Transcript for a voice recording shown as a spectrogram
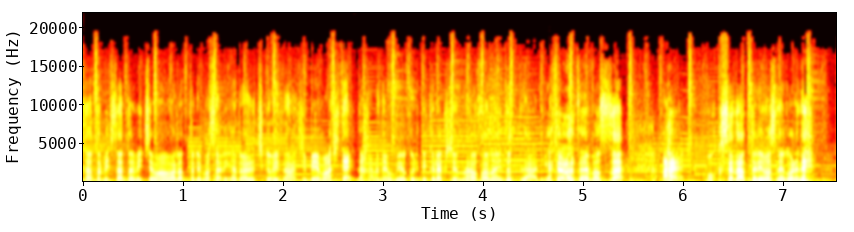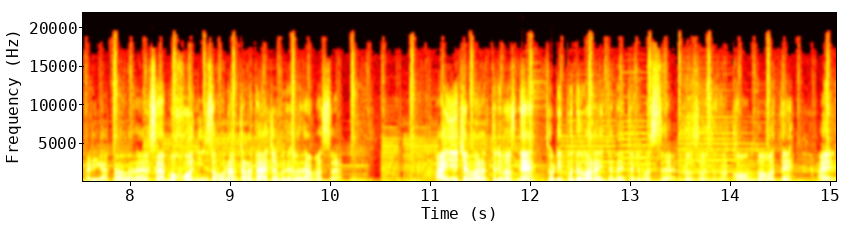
里道里道も笑っておりますありがとうござい。ますちこいさんはじめましてだからねお見送りでクラクション鳴らさないのってありがとうございます。はいもう癖だっておりますねこれね。ありがとうございます。もう本人さんおらんから大丈夫でございます。はい、ゆうちゃん笑っております。ね。トリプル笑いいただいております。ローズワイさん、こんばんはって。はい、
